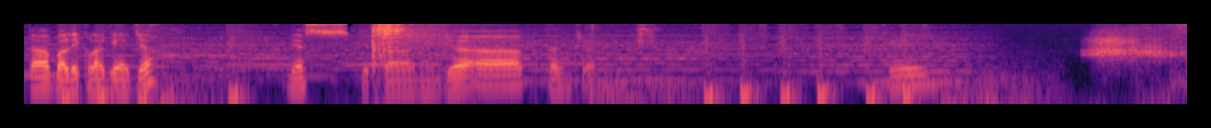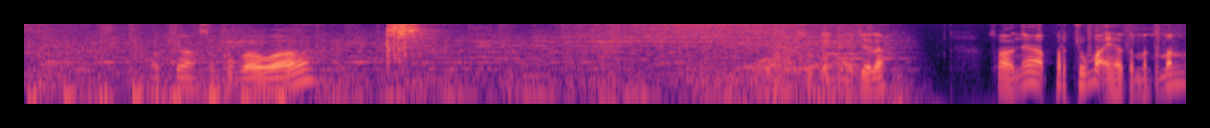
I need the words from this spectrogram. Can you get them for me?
Kita balik lagi aja. Yes, kita nanjak, tanjak. Oke. Oke, langsung ke bawah. Oh, langsung ini aja lah. Soalnya percuma ya teman-teman,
